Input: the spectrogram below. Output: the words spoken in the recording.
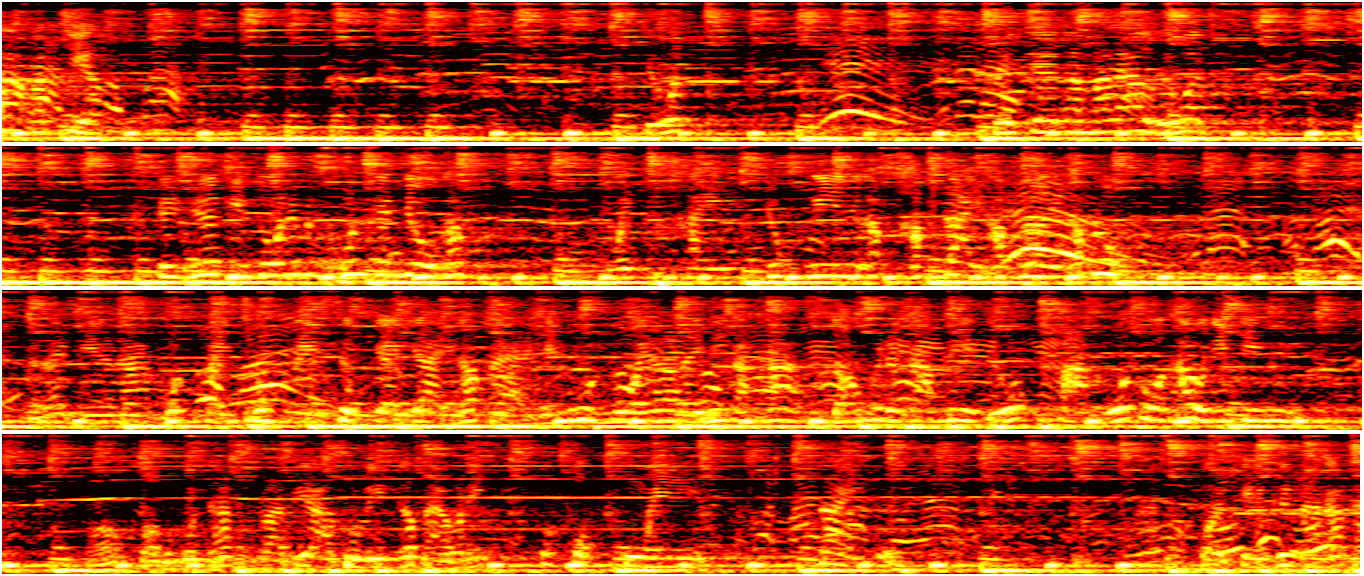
ผ้ามาเกียบถือว่าเคยเจอกันมาแล้วถือว่าติดเชื้อกี่ตัวนี่มันคุ้นกันอยู่ครับ ไม่ใช่ยุคนี้นะครับทำได้ทำเลยครับลูกจะได้มีอนาคตไปชกในศึกใหญ่ๆครับแหมเห็นหุ่นมวยอะไรนี่กับห้าสองกิจกรรมนี่ถือว่าปากหัวตัวเท่าจริงๆขอขอบคุณท่านปราธิอาสุรินทร์ครับแหมวันนี้ปกมวยได้ปล่อยเก่งขึ้นนะครับ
